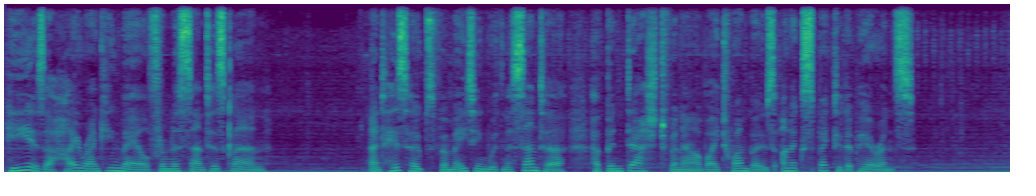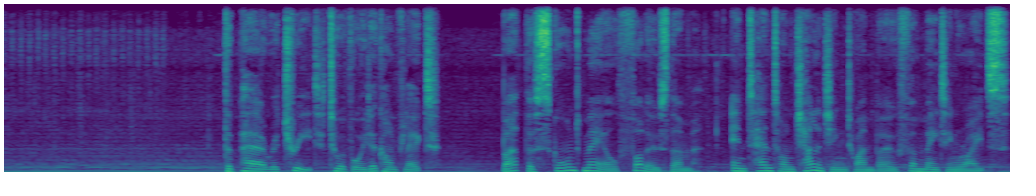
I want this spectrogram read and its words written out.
He is a high-ranking male from Nasanta's clan. And his hopes for mating with Nasanta have been dashed for now by Twambo's unexpected appearance. The pair retreat to avoid a conflict, but the scorned male follows them, intent on challenging Twambo for mating rights.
